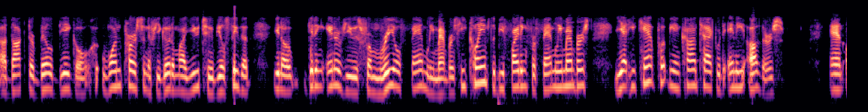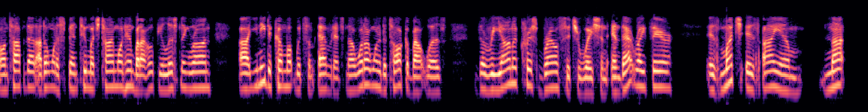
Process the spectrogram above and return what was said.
uh, Dr. Bill Deagle. One person, if you go to my YouTube, you'll see that you know getting interviews from real family members. He claims to be fighting for family members, yet he can't put me in contact with any others. And on top of that, I don't want to spend too much time on him, but I hope you're listening, Ron. Uh, you need to come up with some evidence. Now, what I wanted to talk about was the Rihanna Chris Brown situation, and that right there, as much as I am not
